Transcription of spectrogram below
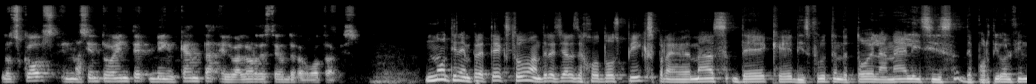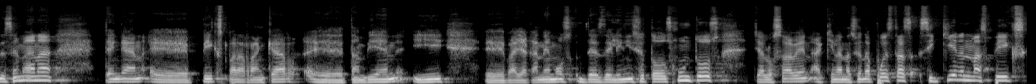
Los Cubs en más 120, me encanta el valor de este underdog otra vez. No tienen pretexto. Andrés ya les dejó dos picks para además de que disfruten de todo el análisis deportivo del fin de semana, tengan eh, picks para arrancar eh, también y eh, vaya, ganemos desde el inicio todos juntos. Ya lo saben, aquí en la Nación de Apuestas. Si quieren más picks,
